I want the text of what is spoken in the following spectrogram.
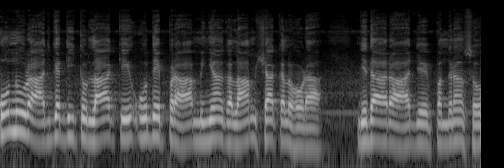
ਉਹਨੂੰ ਰਾਜਗੱਦੀ ਤੋਂ ਲਾ ਕੇ ਉਹਦੇ ਭਰਾ ਮੀਆਂ ਗੁਲਾਮ ਸ਼ਾਹ ਕਲਹੋੜਾ, ਜਿਹਦਾ ਰਾਜ 1500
